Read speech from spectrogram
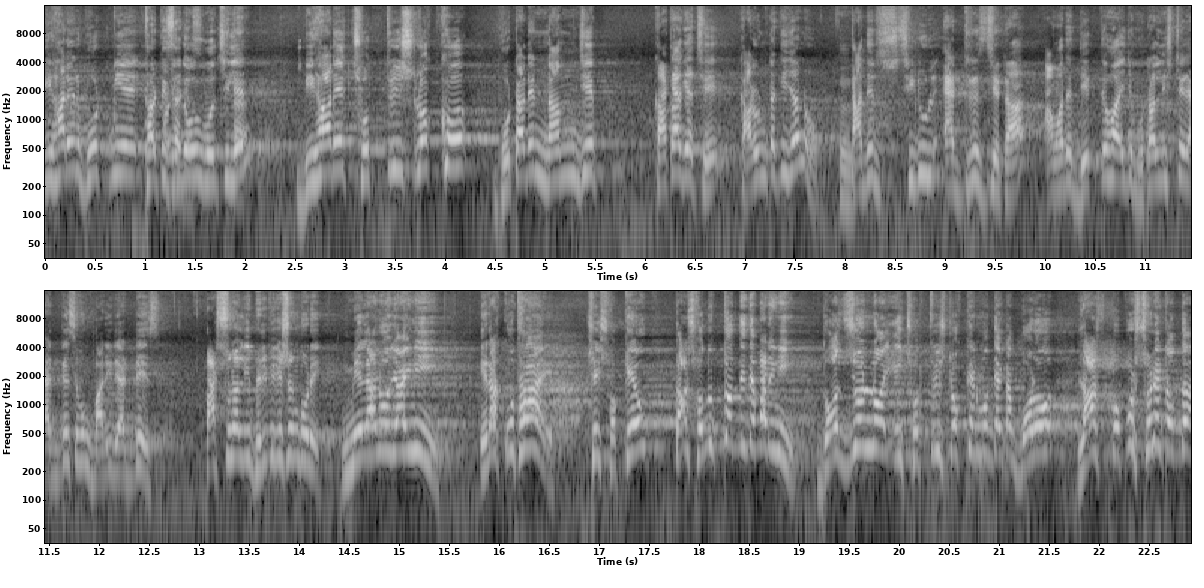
বিহারের ভোট নিয়ে 30 অনিন্দ্যবাবু seconds, বলছিলেন হ্যাঁ। বিহারে ছত্রিশ লক্ষ ভোটারের নাম যে কাটা গেছে কারণটা কি জানো? তাদের শিডিউল অ্যাড্রেস যেটা আমাদের দেখতে হয় যে ভোটার লিস্টের অ্যাড্রেস এবং বাড়ির অ্যাড্রেস পার্সোনালি ভেরিফিকেশন করে মেলানো যায়নি। এরা কোথায়? সেই কেউ তার সদুত্তর দিতে পারেনি। দশজন নয়, এই ছত্রিশ লক্ষের মধ্যে একটা বড় large proportionate of the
